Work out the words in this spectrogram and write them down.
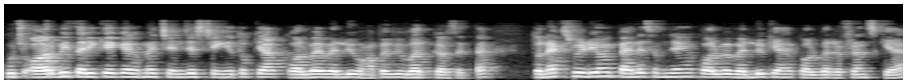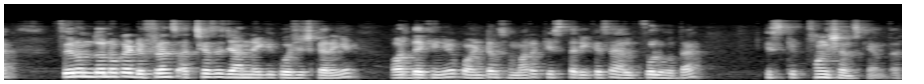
कुछ और भी तरीके के हमें चेंजेस चाहिए तो क्या कॉल बाय वैल्यू वहाँ पे भी वर्क कर सकता है? तो नेक्स्ट वीडियो में पहले समझेंगे कॉल बाय वैल्यू क्या है कॉल बाय रेफरेंस क्या है। फिर उन दोनों का डिफरेंस अच्छे से जानने की कोशिश करेंगे और देखेंगे पॉइंटर्स हमारा किस तरीके से हेल्पफुल होता है इसके फ़ंक्शंस के अंदर।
